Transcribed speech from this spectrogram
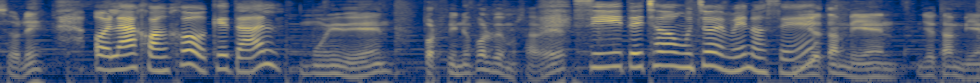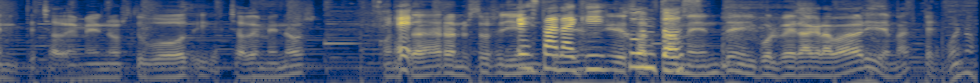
Sole. Hola Juanjo, ¿qué tal? Muy bien. Por fin nos volvemos a ver. Sí, te he echado mucho de menos, ¿eh? Yo también, yo también. Te he echado de menos tu voz y he echado de menos contar a nuestros oyentes. estar aquí juntos. Exactamente, y volver a grabar y demás. Pero bueno,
